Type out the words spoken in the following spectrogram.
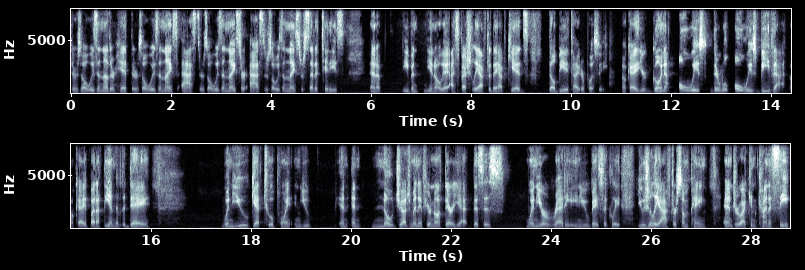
there's always another hit there's always a nice ass there's always a nicer ass there's always a nicer set of titties and a, even you know especially after they have kids there'll be a tighter pussy okay? You're going to always there will always be that okay? But at the end of the day when you get to a point and you and and no judgment if you're not there yet this is when you're ready and you basically usually after some pain. Andrew i can kind of see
